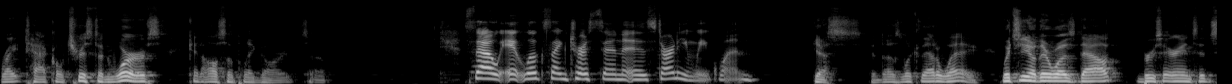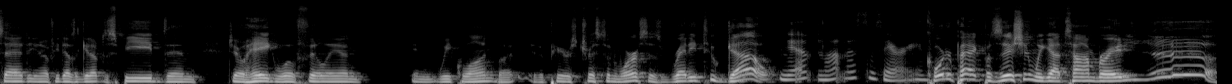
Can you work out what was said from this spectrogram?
right tackle Tristan Wirfs, can also play guard. So So it looks like Tristan is starting week one. yes, it does look that way. Which you know there was doubt. Bruce Arians had said, you know, if he doesn't get up to speed, then Joe Haeg will fill in in week one. But it appears Tristan Wirfs is ready to go. Yep, not necessary. Quarterback position, we got Tom Brady. Yeah.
